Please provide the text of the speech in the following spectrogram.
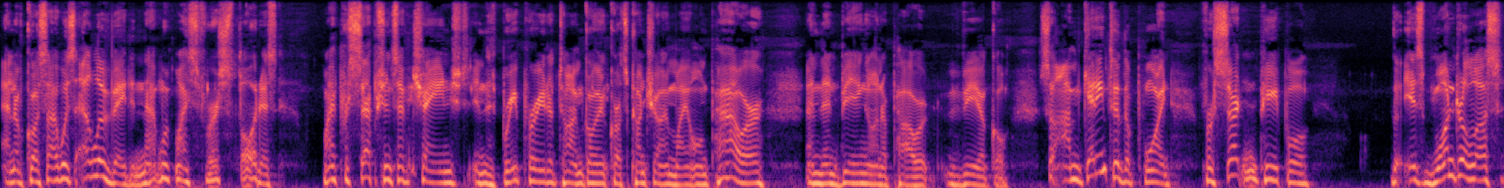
And of course, I was elevated. And that was my first thought is, my perceptions have changed in this brief period of time going across country on my own power and then being on a powered vehicle. So I'm getting to the point for certain people is wanderlust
